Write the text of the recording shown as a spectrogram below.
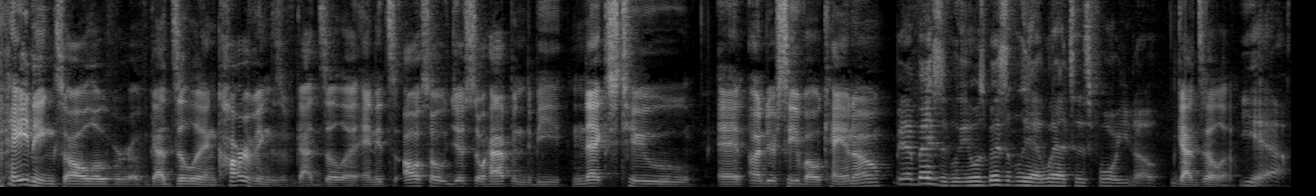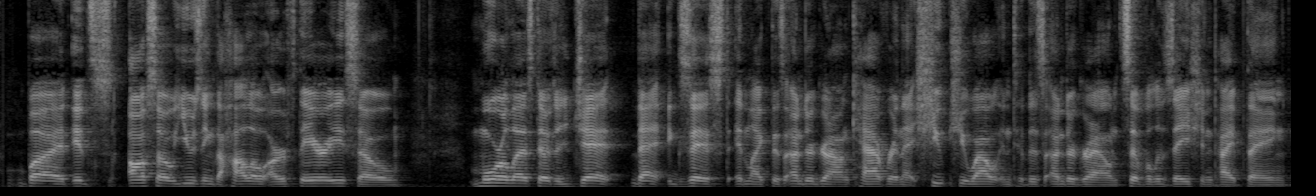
paintings all over of Godzilla and carvings of Godzilla. And it's also just so happened to be next to an undersea volcano. Yeah, basically, it was basically Atlantis for you know. Godzilla. Yeah, but it's also using the hollow earth theory so more or less there's a jet that exists in like this underground cavern that shoots you out into this underground civilization type thing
